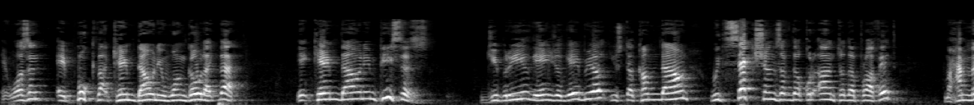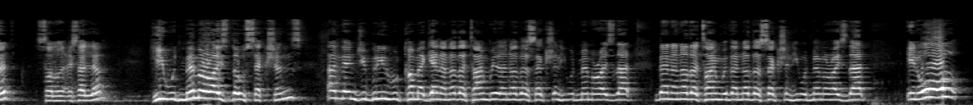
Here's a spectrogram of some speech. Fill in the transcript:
It wasn't a book that came down in one go like that. It came down in pieces. Jibril, the angel Gabriel, used to come down with sections of the Quran to the Prophet Muhammad He would memorize those sections and then Jibril would come again another time with another section, he would memorize that. Then another time with another section, he would memorize that. In all,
